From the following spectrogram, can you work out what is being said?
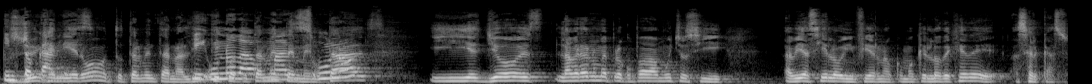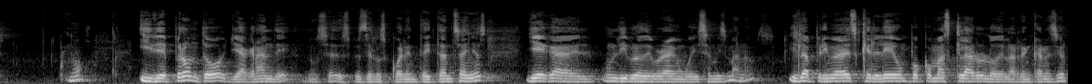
Pues, yo ingeniero totalmente analítico, totalmente mental. Y yo, es, la verdad, no me preocupaba mucho si había cielo o infierno, como que lo dejé de hacer caso. ¿no? Y de pronto, ya grande, no sé, después de los cuarenta y tantos años, llega un libro de Brian Weiss a mis manos. Y es la primera vez que leo un poco más claro lo de la reencarnación.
